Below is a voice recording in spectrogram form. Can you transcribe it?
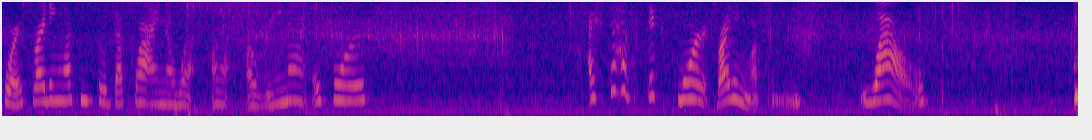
horse riding lessons, so that's why I know what uh, arena is for. I still have six more riding lessons. Wow. I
